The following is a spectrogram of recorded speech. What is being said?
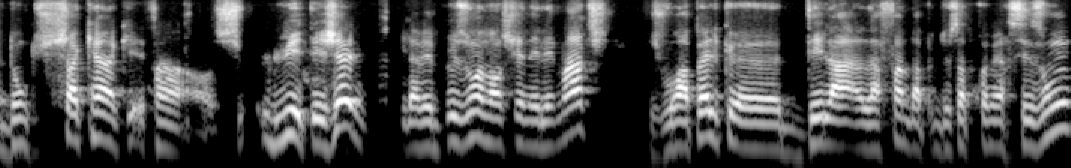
donc chacun, enfin, lui était jeune, il avait besoin d'enchaîner les matchs. Je vous rappelle que dès la, fin de, sa première saison,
